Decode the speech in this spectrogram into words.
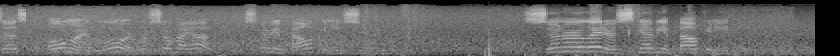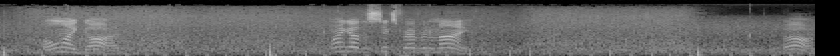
does. Oh my lord, we're so high up. It's gonna be a balcony soon. Sooner or later, it's gonna be a balcony. Oh my god. Oh my god, this takes forever to mine. Oh.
